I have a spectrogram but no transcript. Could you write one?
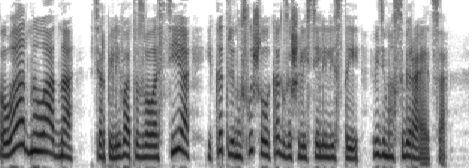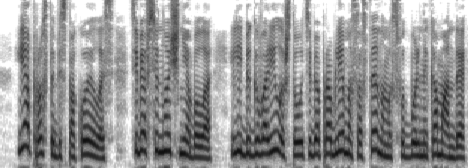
«Ладно, ладно», — терпеливо отозвалась Тия, и Кэтрин услышала, как зашелестели листы. Видимо, собирается. «Я просто беспокоилась. Тебя всю ночь не было. Либи говорила, что у тебя проблемы со Стеном из футбольной команды.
